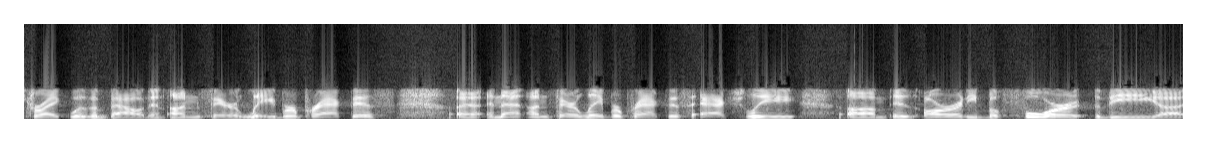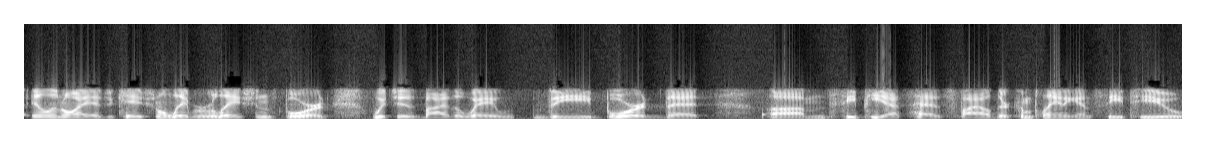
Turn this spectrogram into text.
strike was about an unfair labor practice, uh, and that unfair labor practice actually um, is already before the uh, Illinois Educational Labor Relations Board, which is, by the way, the board that um, CPS has filed their complaint against CTU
